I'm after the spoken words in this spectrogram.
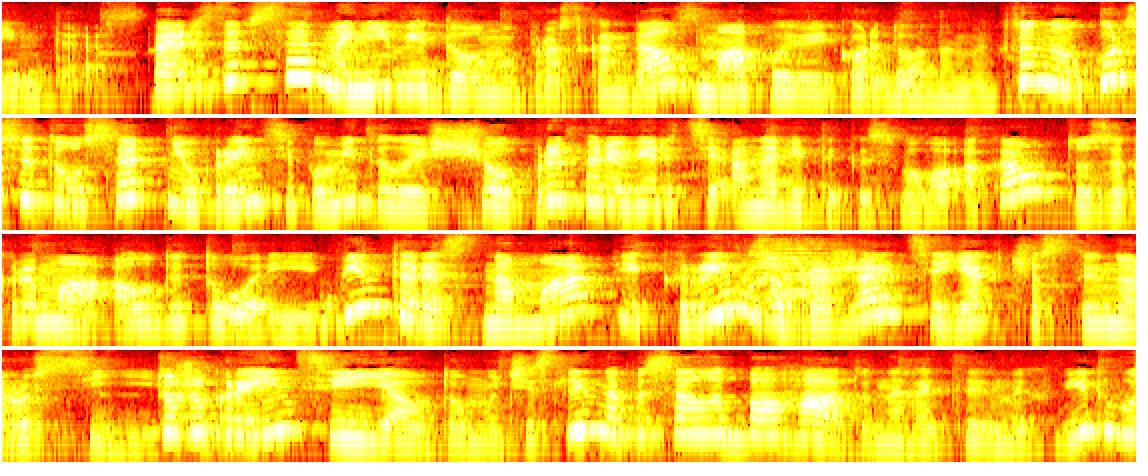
Pinterest. Перш за все, мені відомо про скандал з мапою і кордонами. Хто не у курсі, то у серпні українці помітили, що при перевірці аналітики свого аккаунту, зокрема аудиторії, Pinterest на мапі Крим зображається як частина Росії. Тож українці, і я у тому числі, написали багато негативних відгуків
